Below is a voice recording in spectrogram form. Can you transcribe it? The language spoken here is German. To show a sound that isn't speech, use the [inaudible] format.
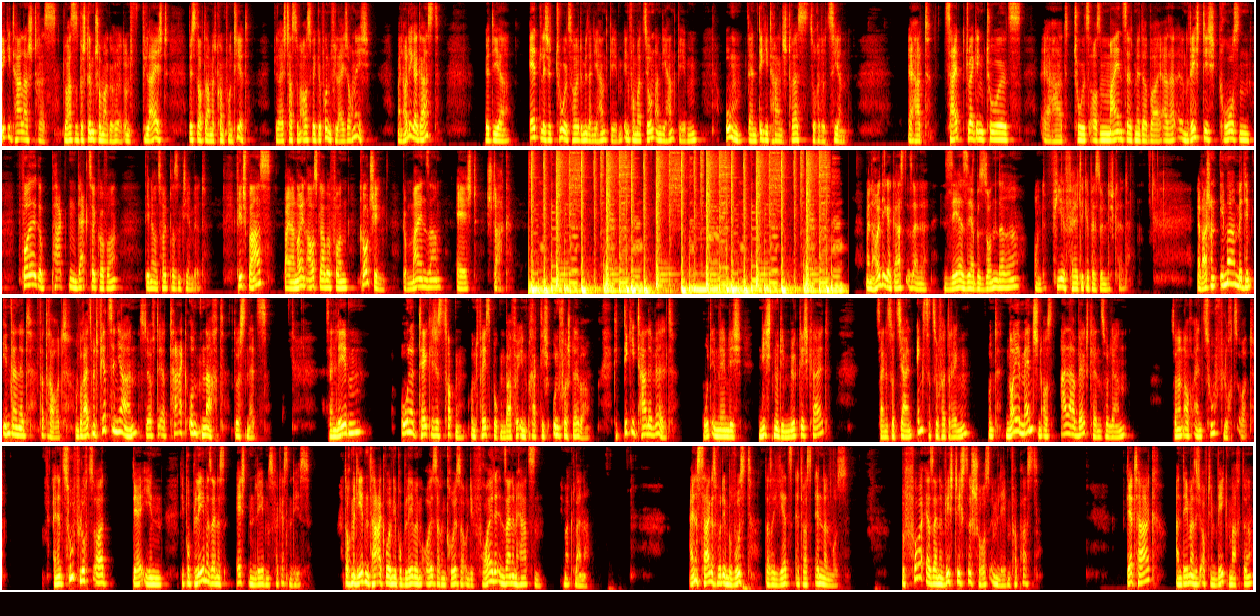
Digitaler Stress. Du hast es bestimmt schon mal gehört und vielleicht bist du auch damit konfrontiert. Vielleicht hast du einen Ausweg gefunden, vielleicht auch nicht. Mein heutiger Gast wird dir etliche Tools heute mit an die Hand geben, Informationen an die Hand geben, um deinen digitalen Stress zu reduzieren. Er hat Zeit-Tracking-Tools, er hat Tools aus dem Mindset mit dabei, er hat einen richtig großen, vollgepackten Werkzeugkoffer, den er uns heute präsentieren wird. Viel Spaß bei einer neuen Ausgabe von Coaching. Gemeinsam echt stark. Mein heutiger Gast ist eine sehr, sehr besondere und vielfältige Persönlichkeit. Er war schon immer mit dem Internet vertraut und bereits mit 14 Jahren surfte er Tag und Nacht durchs Netz. Sein Leben ohne tägliches Zocken und Facebooken war für ihn praktisch unvorstellbar. Die digitale Welt bot ihm nämlich nicht nur die Möglichkeit, seine sozialen Ängste zu verdrängen und neue Menschen aus aller Welt kennenzulernen, sondern auch ein Zufluchtsort. Einen Zufluchtsort, der ihn die Probleme seines echten Lebens vergessen ließ. Doch mit jedem Tag wurden die Probleme im Äußeren größer und die Freude in seinem Herzen immer kleiner. Eines Tages wurde ihm bewusst, dass er jetzt etwas ändern muss, bevor er seine wichtigste Chance im Leben verpasst. Der Tag, an dem er sich auf den Weg machte,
